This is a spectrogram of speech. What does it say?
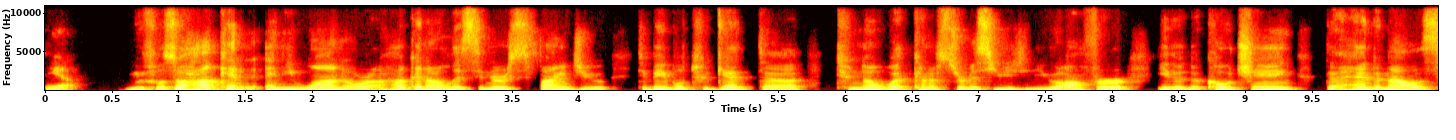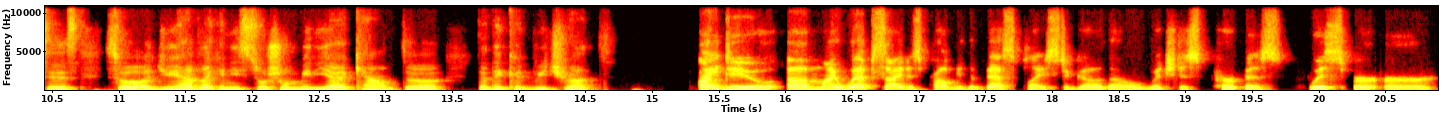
Yeah. Beautiful. So, how can anyone or how can our listeners find you to be able to get uh, to know what kind of service you, you offer, either the coaching, the hand analysis? So, uh, do you have like any social media account uh, that they could reach you at? I do. Uh, my website is probably the best place to go, though, which is Purpose Whisperer.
